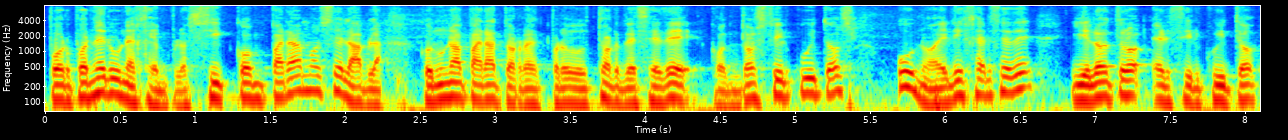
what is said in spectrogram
Por poner un ejemplo, si comparamos el habla con un aparato reproductor de CD con dos circuitos, uno elige el CD y el otro el circuito,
